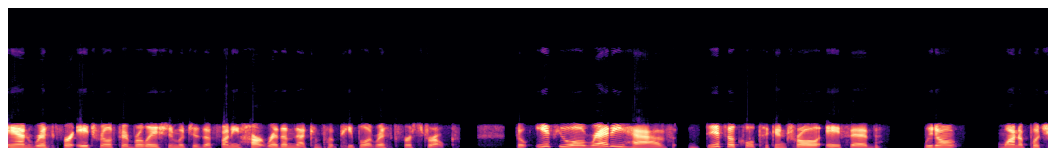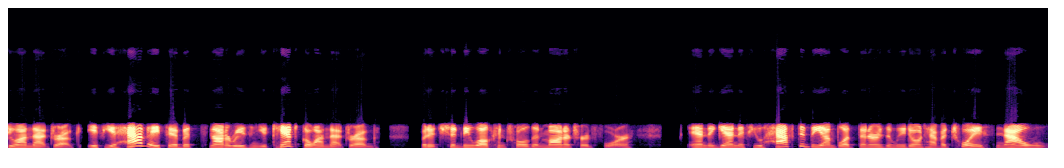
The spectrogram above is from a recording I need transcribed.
and risk for atrial fibrillation, which is a funny heart rhythm that can put people at risk for stroke. So if you already have difficult to control AFib, we don't want to put you on that drug. If you have AFib, it's not a reason you can't go on that drug, but it should be well controlled and monitored for. And again, if you have to be on blood thinners and we don't have a choice, now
